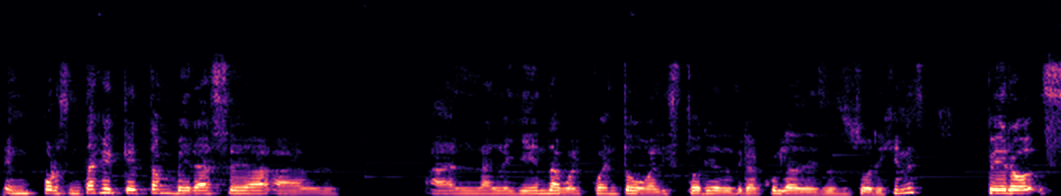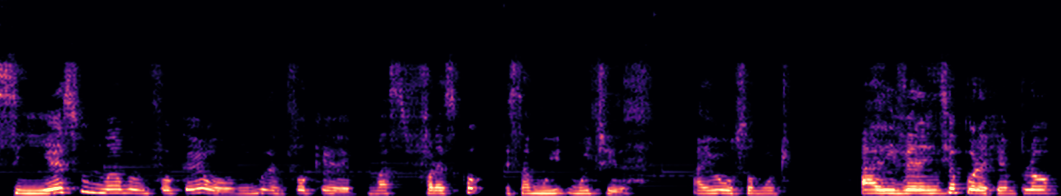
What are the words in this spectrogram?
en porcentaje qué tan veraz sea al, a la leyenda o al cuento o a la historia de Drácula desde sus orígenes, pero si es un nuevo enfoque o un enfoque más fresco, está muy, muy chido. A mí me gustó mucho. A diferencia, por ejemplo,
